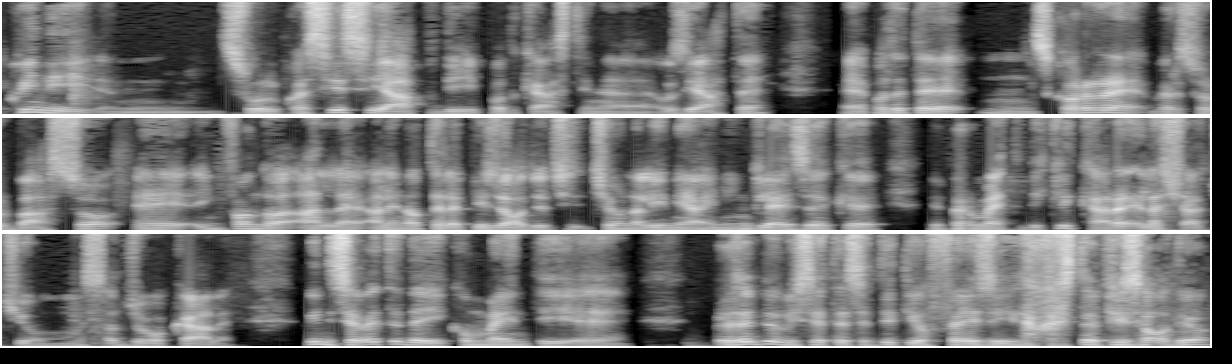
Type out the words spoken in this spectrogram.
quindi mh, su qualsiasi app di podcasting eh, usiate, eh, potete mh, scorrere verso il basso e in fondo alle, alle note dell'episodio c- c'è una linea in inglese che vi permette di cliccare e lasciarci un messaggio vocale. Quindi se avete dei commenti, eh, per esempio vi siete sentiti offesi da questo episodio,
